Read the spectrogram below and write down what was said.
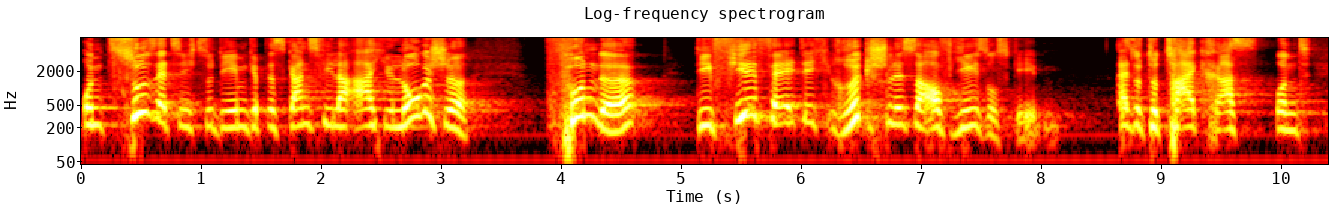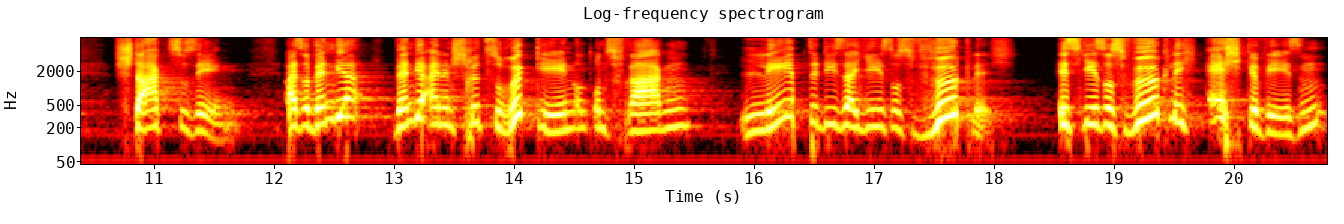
und zusätzlich zu dem gibt es ganz viele archäologische Funde, die vielfältig Rückschlüsse auf Jesus geben. Also total krass und stark zu sehen. Also wenn wir, wenn wir einen Schritt zurückgehen und uns fragen, lebte dieser Jesus wirklich? Ist Jesus wirklich echt gewesen?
